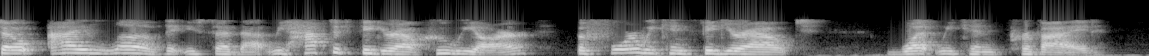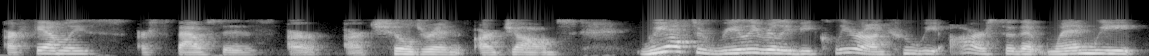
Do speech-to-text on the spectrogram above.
So I love that you said that. We have to figure out who we are before we can figure out what we can provide our families, our spouses, our, our children, our jobs. We have to really, really be clear on who we are so that when we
